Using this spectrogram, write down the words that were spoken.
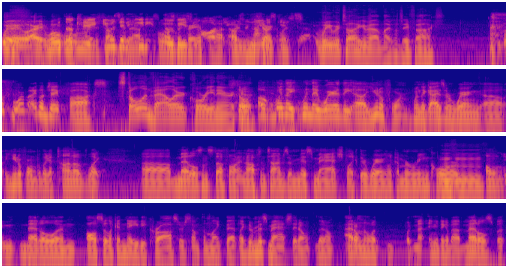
Wait, wait, all right. What, It's what were we okay. just He was in about? 80s I lost my movies and all our thought. Um, are the 90s kids. We were talking about Michael J. Fox. Before Michael J. Fox. Stolen Valor, Corey and Erica. So, oh, when they when they wear the uh, uniform, when the guys are wearing uh, a uniform with like a ton of like uh, medals and stuff on it, and oftentimes they're mismatched, like they're wearing like a Marine Corps Mhm. only medal and also like a Navy Cross or something like that. Like they're mismatched. They don't they don't. I don't know what what me- anything about medals, but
